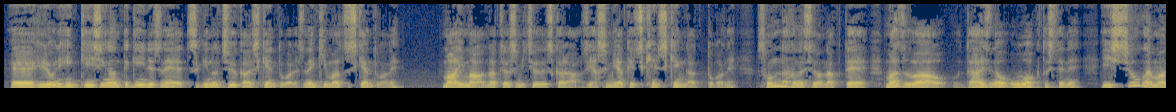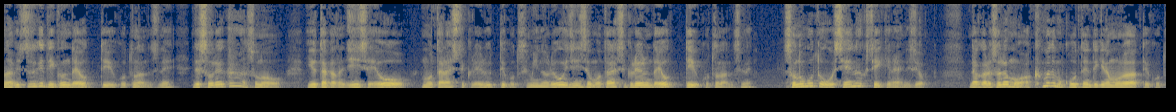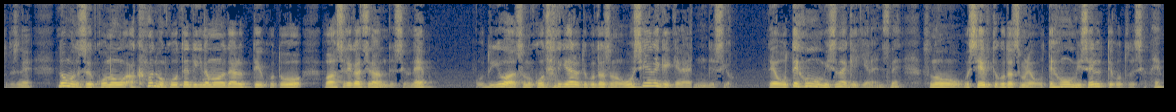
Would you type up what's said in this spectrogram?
えー、非常に近視眼的にですね、次の中間試験とかですね、期末試験とかね、まあ今、夏休み中ですから、休み明け試験試験がとかね、そんな話ではなくて、まずは大事な大枠としてね、一生涯学び続けていくんだよっていうことなんですね。で、それが、その、豊かな人生をもたらしてくれるっていうこと、罪の多い人生をもたらしてくれるんだよっていうことなんですね。そのことを教えなくちゃいけないんですよ。だからそれはもうあくまでも後天的なものだということですね。どうもですね、このあくまでも後天的なものであるっていうことを忘れがちなんですよね。要はその後天的であるということはその教えなきゃいけないんですよ。で、お手本を見せなきゃいけないんですね。その教えるってことはつまりお手本を見せるってことですよね。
